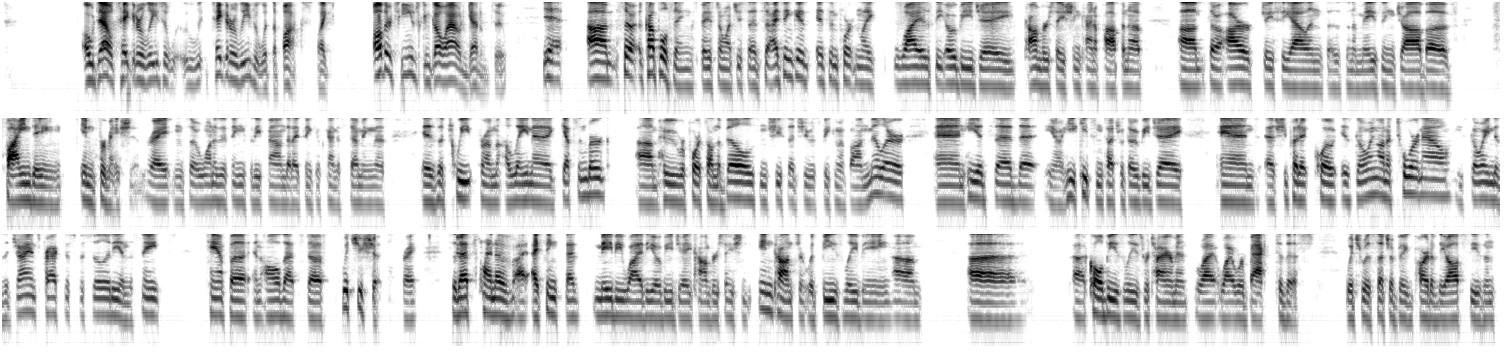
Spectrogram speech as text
Odell take it or leave it, take it or leave it with the Bucks. Like other teams can go out and get him too. Yeah. Um, so a couple things based on what you said. So I think it, it's important. Like, why is the OBJ conversation kind of popping up? Um, so our JC Allen does an amazing job of finding information, right? And so one of the things that he found that I think is kind of stemming this is a tweet from Alaina Getzenberg, um, who reports on the Bills, and she said she was speaking with Von Miller, and he had said that you know he keeps in touch with OBJ, and as she put it, quote, is going on a tour now. He's going to the Giants practice facility and the Saints, Tampa, and all that stuff, which you should, right? So that's kind of, I, I, think that maybe why the OBJ conversation in concert with Beasley being um, uh, uh, Cole Beasley's retirement, why, why we're back to this, which was such a big part of the offseason.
